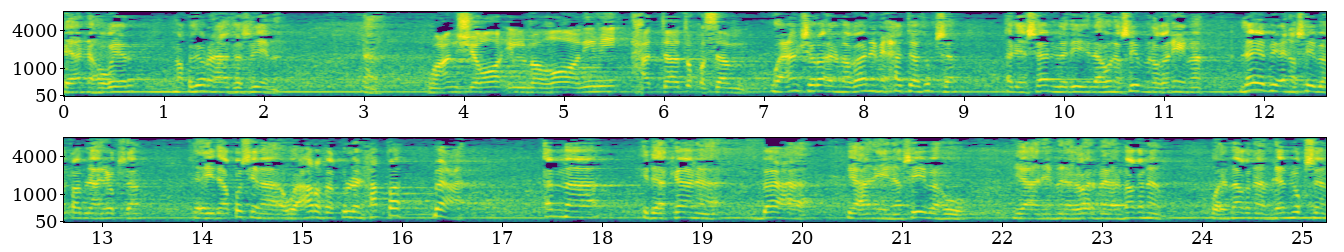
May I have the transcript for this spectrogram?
لأنه غير مقدور على تسليمه. نعم. وعن شراء المغانم حتى تقسم. وعن شراء المغانم حتى تقسم. الإنسان الذي له نصيب من الغنيمة لا يبيع نصيبه قبل أن يقسم. إذا قسم وعرف كل حقه باع. أما إذا كان باع يعني نصيبه يعني من من المغنم والمغنم لم يقسم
